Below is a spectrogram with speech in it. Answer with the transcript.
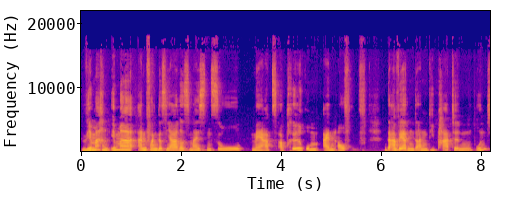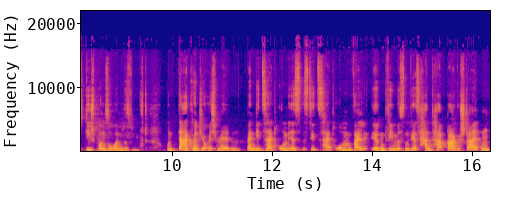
Wir machen immer Anfang des Jahres, meistens so März, April rum, einen Aufruf. Da werden dann die Patinnen und die Sponsoren gesucht. Und da könnt ihr euch melden. Wenn die Zeit um ist, ist die Zeit um, weil irgendwie müssen wir es handhabbar gestalten.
